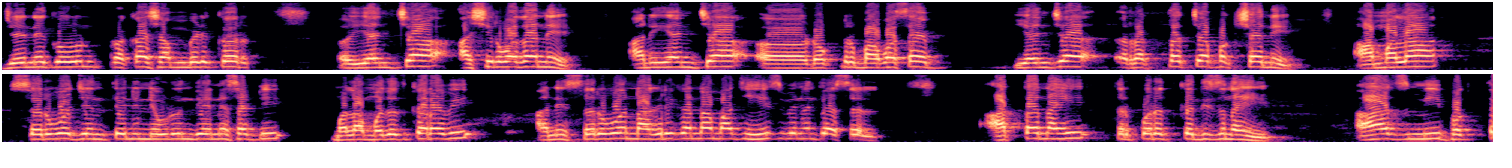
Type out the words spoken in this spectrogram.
जेणेकरून प्रकाश आंबेडकर यांच्या आशीर्वादाने आणि यांच्या डॉक्टर बाबासाहेब यांच्या रक्ताच्या पक्षाने आम्हाला सर्व जनतेने निवडून देण्यासाठी मला मदत करावी आणि सर्व नागरिकांना माझी हीच विनंती असेल आत्ता नाही तर परत कधीच नाही. आज मी फक्त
